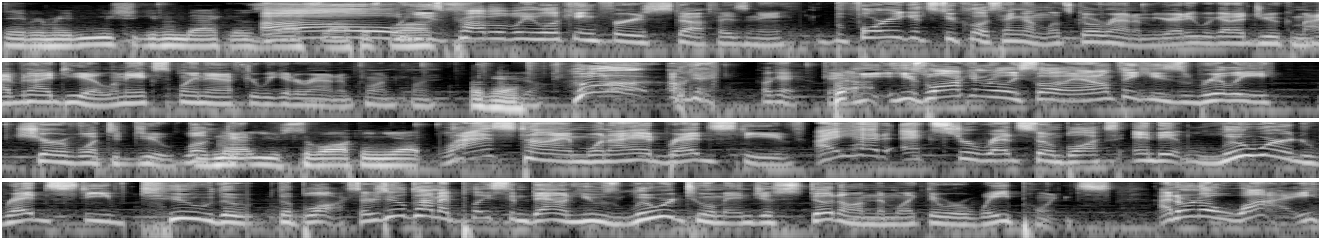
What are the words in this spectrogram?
Saber, maybe you should give him back those last Oh, he's probably looking for his stuff, isn't he? Before he gets too close, hang on. Let's go around him. You ready? We gotta juke him. I have an idea. Let me explain it after we get around him. Come on, come on. Okay. okay, okay, okay. He, he's walking really slowly. I don't think he's really sure of what to do. Look, He's not dude, used to walking yet. last time when I had Red Steve, I had extra redstone blocks and it lured Red Steve to the, the blocks. Every single time I placed him down, he was lured to him and just stood on them like they were waypoints. I don't know why,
